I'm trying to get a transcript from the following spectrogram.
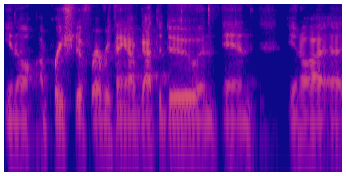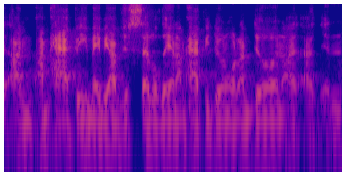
you know I'm appreciative for everything I've got to do and and you know, I, I am I'm, I'm happy. Maybe I've just settled in. I'm happy doing what I'm doing. I, I and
